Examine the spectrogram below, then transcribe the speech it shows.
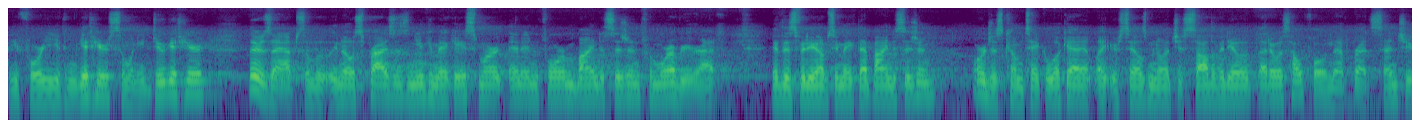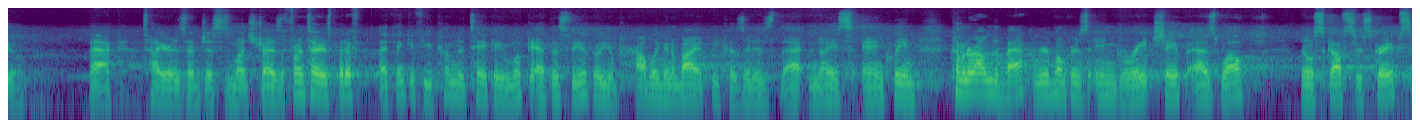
before you even get here. So when you do get here, there's absolutely no surprises and you can make a smart and informed buying decision from wherever you're at. If this video helps you make that buying decision, or just come take a look at it, let your salesman know that you saw the video, that it was helpful and that Brett sent you back tires have just as much tread as the front tires, but if, I think if you come to take a look at this vehicle, you're probably gonna buy it because it is that nice and clean. Coming around the back, rear bumper's in great shape as well. No scuffs or scrapes,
